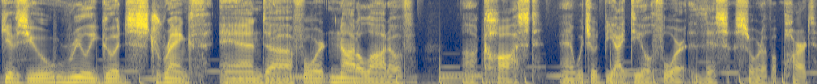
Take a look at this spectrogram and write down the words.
gives you really good strength and uh, for not a lot of uh, cost, uh, which would be ideal for this sort of a part.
